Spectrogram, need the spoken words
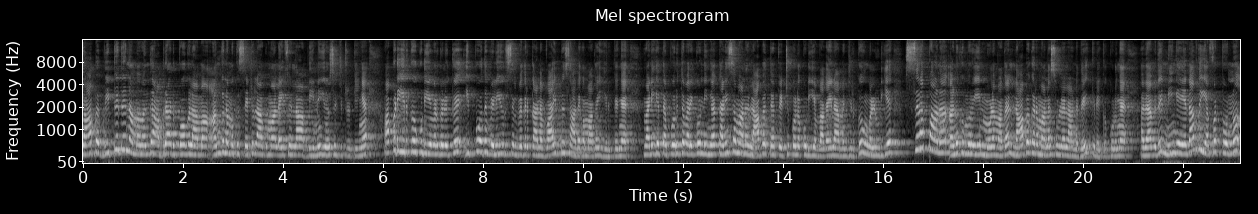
ஜாபை விட்டுட்டு நம்ம வந்து அப்ராடு போகலாமா? அங்கே நமக்கு செட்டில் ஆகுமா லைஃப் எல்லாம் அப்படின்னு யோசிச்சுட்ருக்கீங்க அப்படி இருக்கக்கூடியவர்களுக்கு இப்போது வெளியூர் செல்வதற்கான வாய்ப்பு சாதகமாக இருக்குங்க. வணிகத்தை பொறுத்த வரைக்கும் நீங்கள் கணிசமான லாபத்தை பெற்றுக்கொள்ளக்கூடிய வகையில் அமைஞ்சிருக்கு. உங்களுடைய சிறப்பான அணுகுமுறையின் மூலமாக லாபகரமான சூழலானது கிடைக்க கொடுங்க. அதாவது நீங்கள் ஏதாவது எஃபர்ட் போடணும்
